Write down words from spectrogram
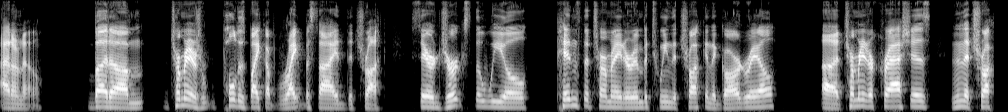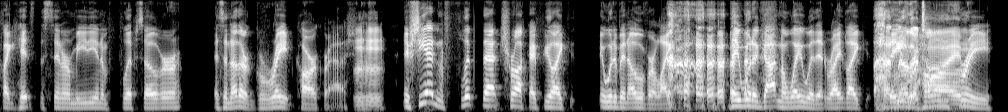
I don't know, but um, Terminator's pulled his bike up right beside the truck. Sarah jerks the wheel, pins the Terminator in between the truck and the guardrail. Uh, Terminator crashes, and then the truck like hits the center median and flips over. It's another great car crash. Mm-hmm. If she hadn't flipped that truck, I feel like it would have been over. Like they would have gotten away with it, right? Like they Another were home time. free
